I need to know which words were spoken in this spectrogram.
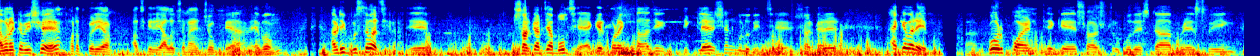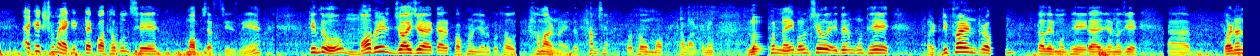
এমন একটা বিষয়ে হঠাৎ করে আজকের এই আলোচনায় যোগ দেয়া এবং আমি ঠিক বুঝতে পারছি না যে সরকার যা বলছে, একের পর এক তারা যে ডিক্লারেশনগুলো দিচ্ছে, সরকারের একেবারে কোর পয়েন্ট থেকে স্বরাষ্ট্র উপদেষ্টা প্রেস উইং এক এক সময় এক একটা কথা বলছে মব জাস্টিস নিয়ে। কিন্তু মবের জয় জয়াকার কখনো যেন কোথাও থামার নয়। এটা থামছে না। কোথাও মব থামার কোনো লক্ষণ নাই, বরঞ্চ এদের মধ্যে ডিফারেন্ট রকম তাদের মধ্যে যেন যে আহ,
